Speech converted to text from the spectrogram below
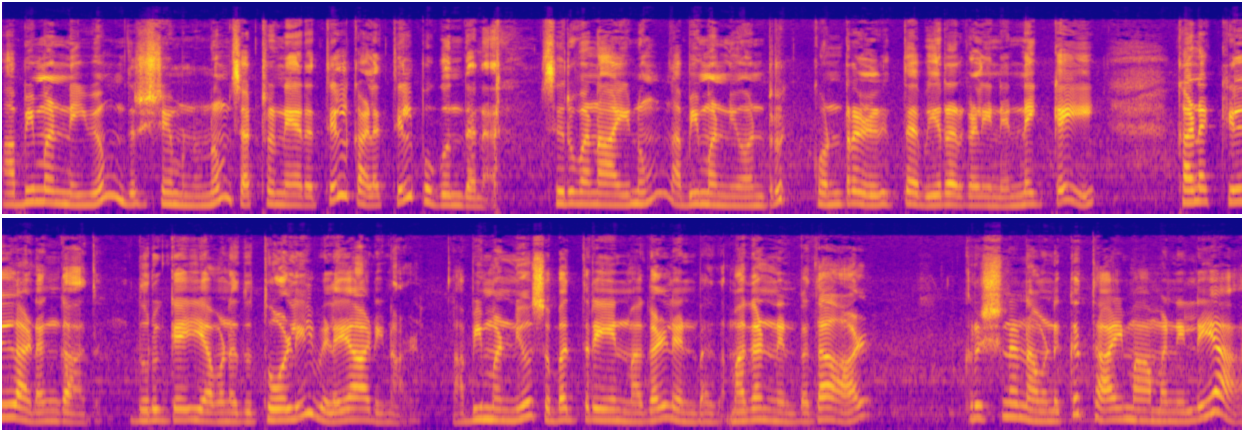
அபிமன்யும் திருஷ்யமனும் சற்று நேரத்தில் களத்தில் புகுந்தனர். சிறுவனாயினும் அபிமன்யு அன்று கொன்றழித்த வீரர்களின் எண்ணிக்கை கணக்கில் அடங்காது. துர்கை அவனது தோளில் விளையாடினாள். அபிமன்யு சுபத்ரையின் மகள் என்பது மகன் என்பதால் கிருஷ்ணன் அவனுக்கு தாய்மாமன் இல்லையா?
